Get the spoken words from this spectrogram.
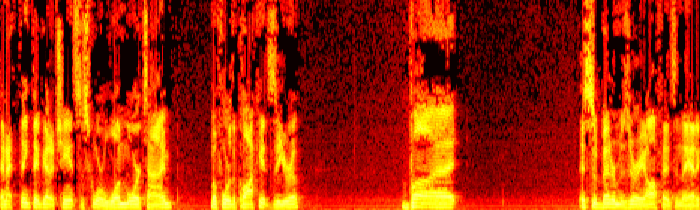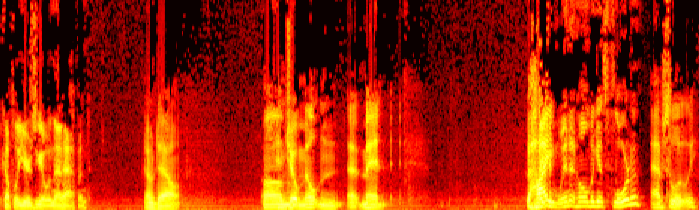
and I think they've got a chance to score one more time before the clock hits zero. But it's a better Missouri offense than they had a couple of years ago when that happened. No doubt. Um, and Joe Milton, uh, man, they can win at home against Florida. Absolutely.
